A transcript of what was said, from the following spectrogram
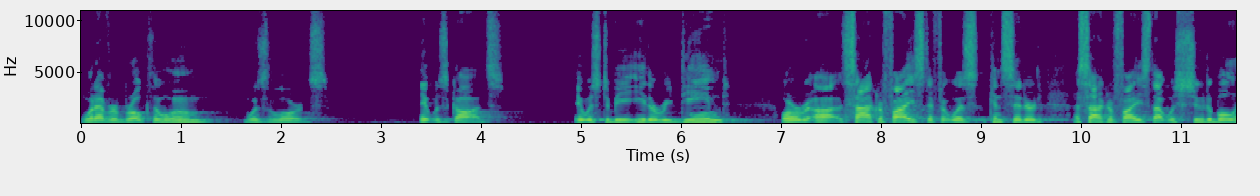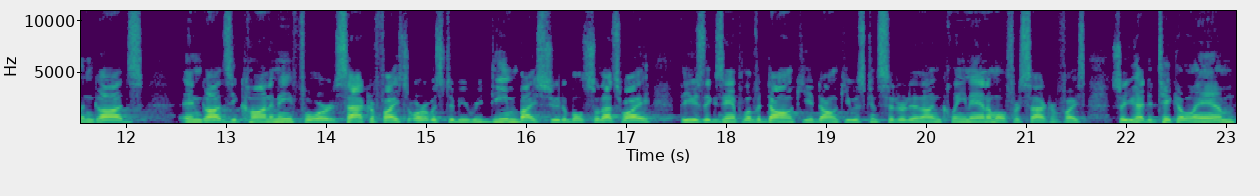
whatever broke the womb was the Lord's. It was God's. It was to be either redeemed or uh, sacrificed if it was considered a sacrifice that was suitable in God's in God's economy for sacrifice, or it was to be redeemed by suitable. So that's why they use the example of a donkey. A donkey was considered an unclean animal for sacrifice. So you had to take a lamb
